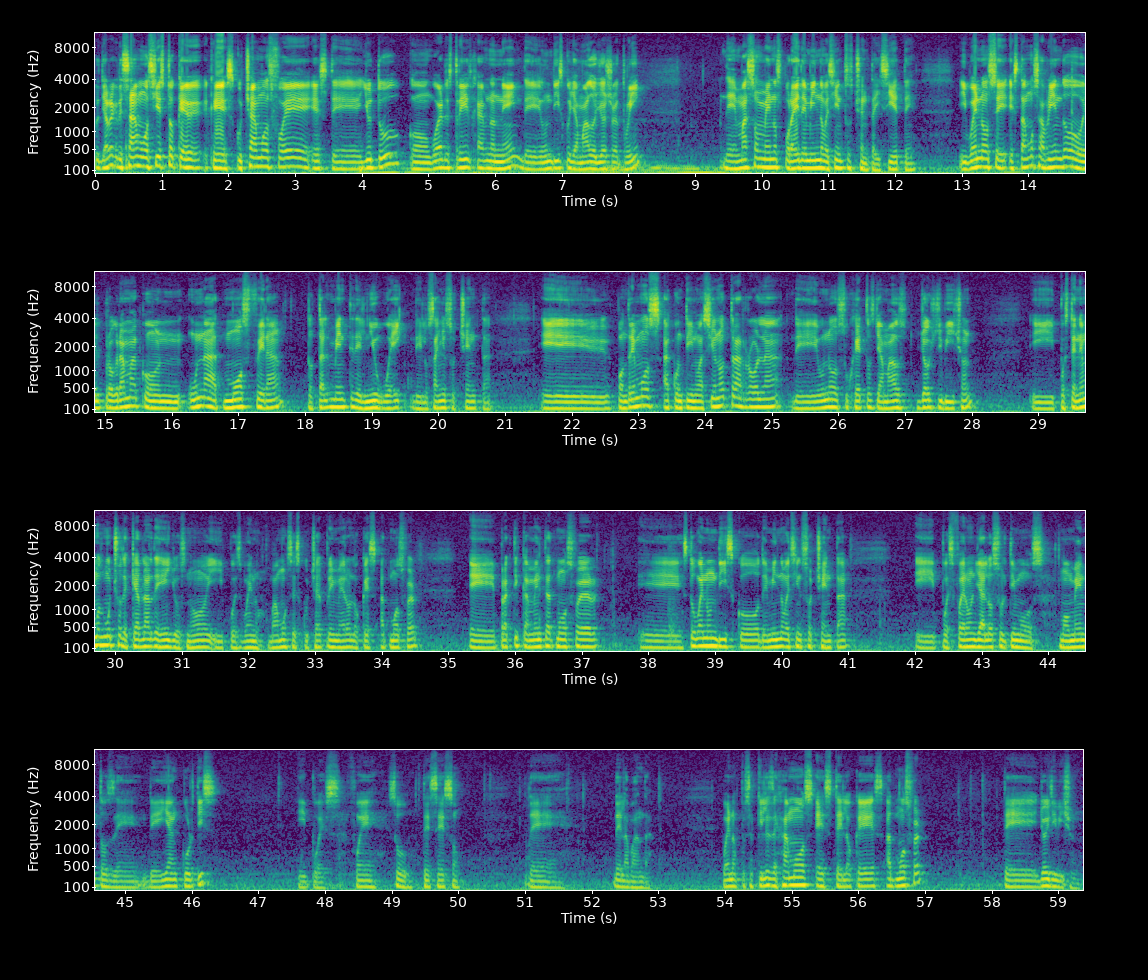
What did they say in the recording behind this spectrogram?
Pues ya regresamos y esto que, que, escuchamos fue este YouTube con Where the Street Have No Name de un disco llamado Joshua Tree de más o menos por ahí de 1987. Y bueno, se, estamos abriendo el programa con una atmósfera totalmente del New Wave de los años 80. Eh, pondremos a continuación otra rola de unos sujetos llamados Josh Division. Y pues tenemos mucho de qué hablar de ellos, ¿no? Y pues bueno, vamos a escuchar primero lo que es Atmosphere. Eh, prácticamente Atmosphere eh, estuvo en un disco de 1980 y pues fueron ya los últimos momentos de, Ian Curtis y pues fue su deceso de, de, la banda. Bueno, pues aquí les dejamos este lo que es Atmosphere de Joy Division.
